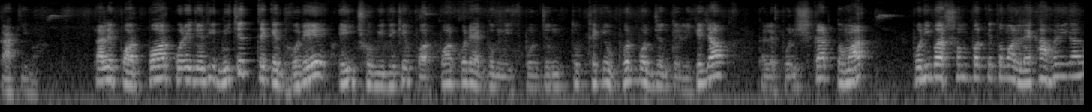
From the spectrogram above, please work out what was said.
কাকিমা। তাহলে পরপর করে যদি নিচের থেকে ধরে এই ছবি দেখে পরপর করে একদম নিচ পর্যন্ত থেকে উপর পর্যন্ত লিখে যাও, তাহলে পরিষ্কার তোমার পরিবার সম্পর্কে তোমার লেখা হয়ে গেল।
